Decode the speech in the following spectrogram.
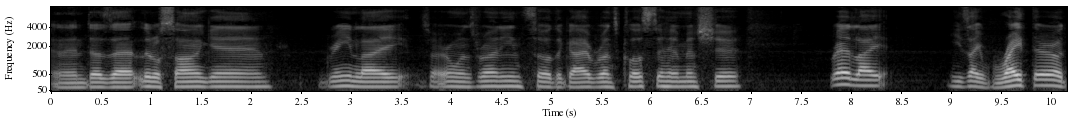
And then does that little song again. Green light, so everyone's running. So the guy runs close to him and shit. Red light, he's like right there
